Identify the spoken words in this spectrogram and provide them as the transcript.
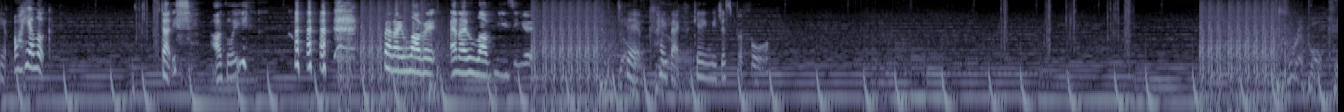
Dear. Oh, here, look. That is ugly. but I love it, and I love using it. Double There, payback for getting me just before. Triple kill.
